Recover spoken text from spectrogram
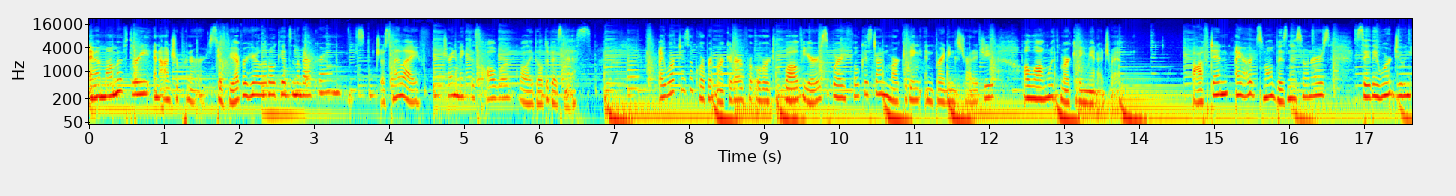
I'm a mom of three and entrepreneur, so if you ever hear little kids in the background, it's just my life, trying to make this all work while I build a business. I worked as a corporate marketer for over 12 years, where I focused on marketing and branding strategy along with marketing management. Often, I heard small business owners say they weren't doing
